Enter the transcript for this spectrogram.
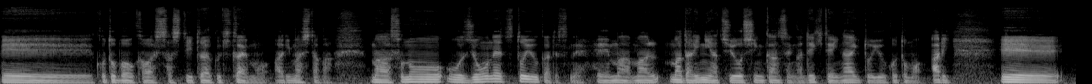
えー、言葉を交わしさせていただく機会もありましたが、まあ、その情熱というかですね、えー、まあまあ、まだリニア中央新幹線ができていないということもあり、えー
